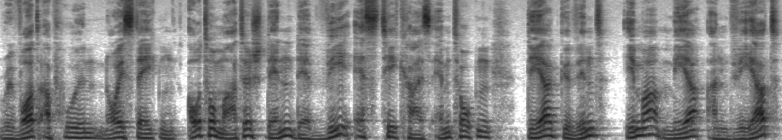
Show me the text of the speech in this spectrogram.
Reward abholen, neu staken automatisch, denn der WSTKSM-Token, der gewinnt immer mehr an Wert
